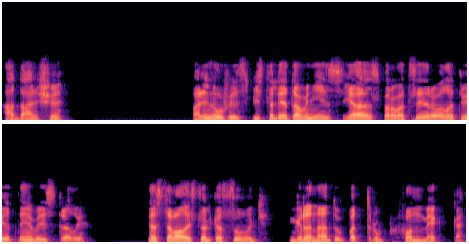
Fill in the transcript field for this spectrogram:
А дальше? Пальнув из пистолета вниз, я спровоцировал ответные выстрелы. Оставалось только сунуть гранату под труп фон Мекка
